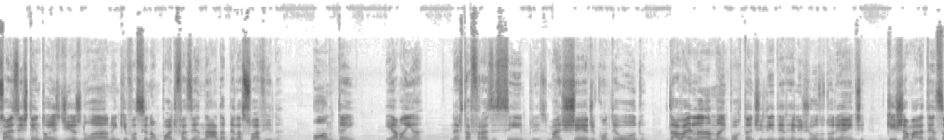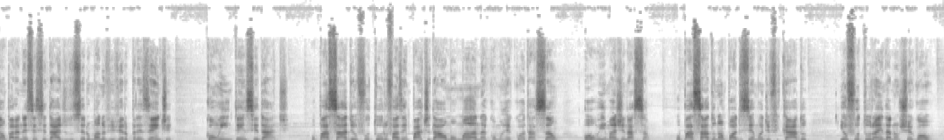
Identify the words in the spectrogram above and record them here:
Só existem dois dias no ano em que você não pode fazer nada pela sua vida: ontem e amanhã. Nesta frase simples, mas cheia de conteúdo, Dalai Lama, importante líder religioso do Oriente, quis chamar atenção para a necessidade do ser humano viver o presente com intensidade. O passado e o futuro fazem parte da alma humana como recordação ou imaginação. O passado não pode ser modificado e o futuro ainda não chegou.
